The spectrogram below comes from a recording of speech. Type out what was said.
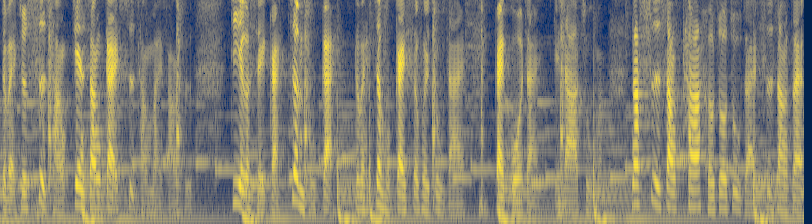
对不对？就是市场建商盖，市场买房子。第二个谁盖？政府盖，对不对？政府盖社会住宅，盖国宅给大家住嘛。那事实上，他合作住宅，事实上在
